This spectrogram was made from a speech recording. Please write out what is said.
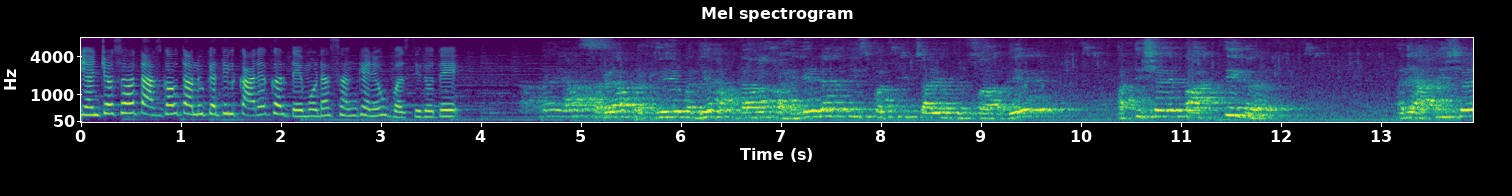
यांच्यासह तासगाव तालुक्यातील कार्यकर्ते मोठ्या संख्येने उपस्थित होते. आपल्या या सगळ्या प्रक्रियेमध्ये आपल्याला राहिलेल्या तीस पस्तीस चाळीस दिवसामध्ये अतिशय ताकदीनं आणि अतिशय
